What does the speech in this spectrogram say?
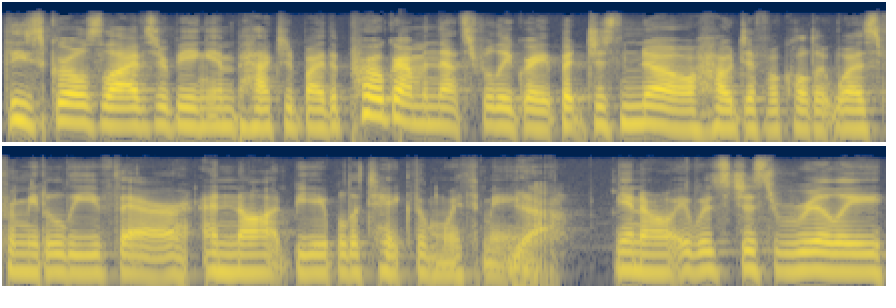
These girls' lives are being impacted by the program, and that's really great. But just know how difficult it was for me to leave there and not be able to take them with me. Yeah. You know, it was just really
